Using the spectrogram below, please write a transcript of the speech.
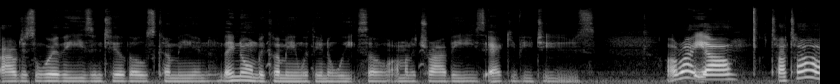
I'll just wear these until those come in. They normally come in within a week, so I'm gonna try these Acuvue 2s. All right, y'all. Ta-ta.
